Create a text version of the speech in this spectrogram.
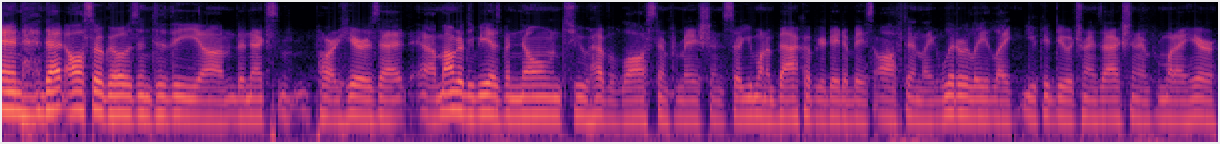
And that also goes into the um, the next part here is that uh, MongoDB has been known to have lost information. So you want to back up your database often, like literally, like you could do a transaction, and from what I hear,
